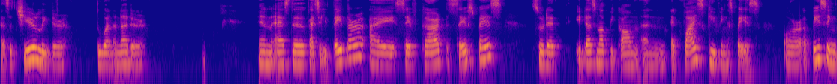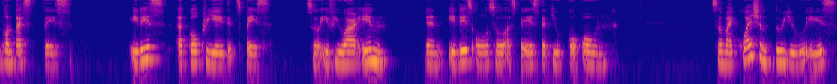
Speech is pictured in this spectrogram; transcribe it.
as a cheerleader to one another. And as the facilitator, I safeguard the safe space so that it does not become an advice giving space or a pacing contest space. It is a co-created space. So if you are in, then it is also a space that you co-own. So my question to you is,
